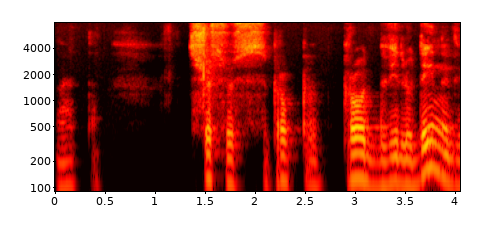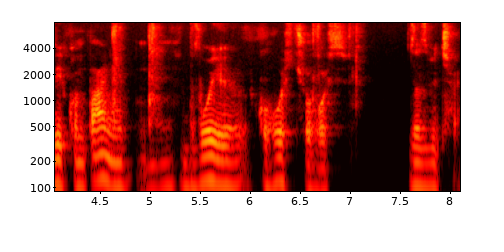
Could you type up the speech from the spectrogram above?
Знаєте щось ось про, про дві людини, дві компанії, двоє когось чогось зазвичай.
